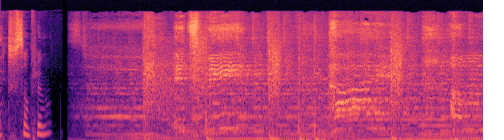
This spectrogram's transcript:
tout simplement. It's me. Hi,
